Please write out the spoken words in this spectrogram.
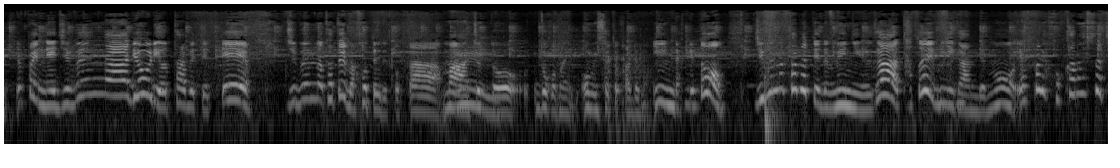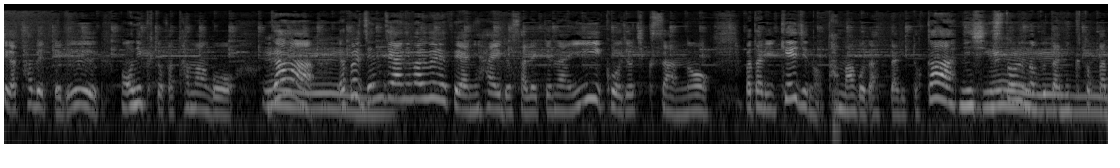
んやっぱりね自分が料理を食べてて自分の例えばホテルとかまうん。あちょっとどこのお店とかでもいいんだけど自分の食べてるメニューがたとえビーガンでもやっぱり他の人たちが食べてるお肉とか卵がうん。やっぱり全然アニマルウェルフェアに配慮されてない工場畜産の渡りケージの卵だったりとか妊娠ストールの豚肉とか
